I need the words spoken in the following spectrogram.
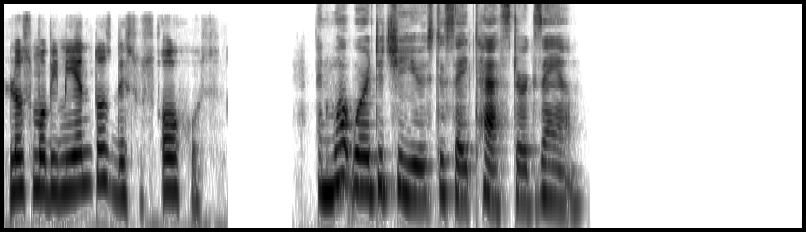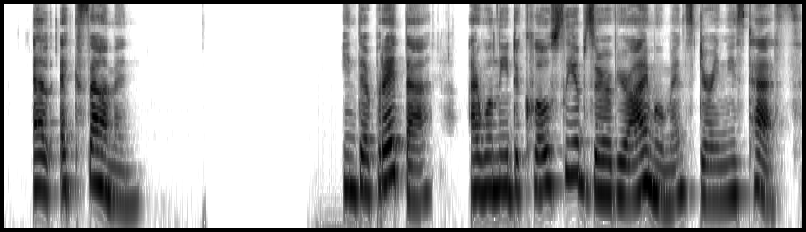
Los movimientos de sus ojos. And what word did she use to say test or exam? El examen. Interpreta, I will need to closely observe your eye movements during these tests.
